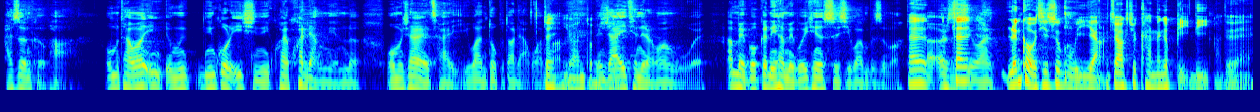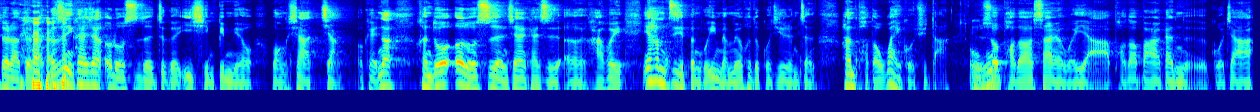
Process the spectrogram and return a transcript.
还是很可怕。我们台湾疫，我们已经过了疫情快快两年了，我们现在也才一万多，不到两万嘛。对，一万多。人家一天两万五，哎，啊，美国更厉害，美国一天十几万不是吗？但是二十几万，人口基数不一样，就要去看那个比例嘛，对不对？对了，对了。可是你看，像俄罗斯的这个疫情并没有往下降。OK，那很多俄罗斯人现在开始呃，还会因为他们自己本国疫苗没有获得国际认证，他们跑到外国去打，比如说跑到塞尔维亚，跑到巴尔干的国家，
